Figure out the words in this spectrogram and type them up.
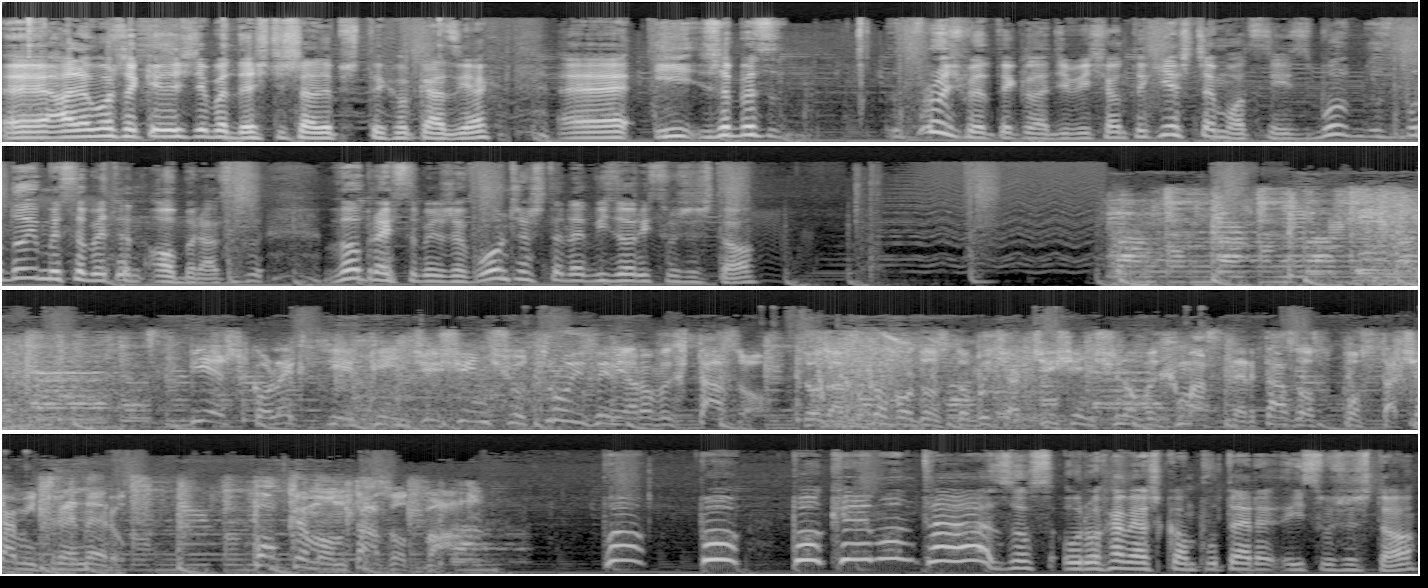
E, ale może kiedyś nie będę ściszany przy tych okazjach. E, I żeby... Z... Wróćmy do tych lat 90. jeszcze mocniej. Zbu zbudujmy sobie ten obraz. Wyobraź sobie, że włączasz telewizor i słyszysz to. Bierz kolekcję 50 trójwymiarowych Tazo. Dodatkowo do zdobycia 10 nowych Master Tazo z postaciami trenerów. Pokémon Tazo 2. Po, po, Pokémon Tazos. Uruchamiasz komputer i słyszysz to.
